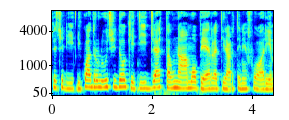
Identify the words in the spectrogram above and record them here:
specie di, di quadro lucido che ti getta un amo per tirartene fuori.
